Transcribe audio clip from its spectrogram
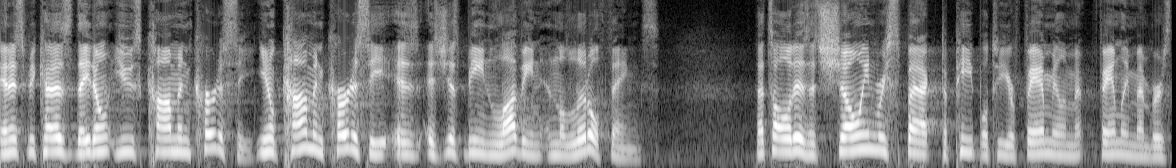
And it's because they don't use common courtesy. You know, common courtesy is, is just being loving in the little things. That's all it is. It's showing respect to people, to your family, family members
